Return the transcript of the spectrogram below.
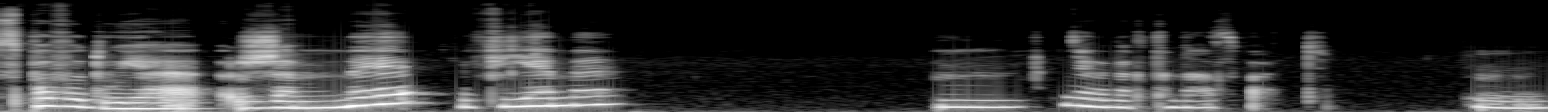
spowoduje, że my wiemy, mm, nie wiem jak to nazwać. Hmm.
